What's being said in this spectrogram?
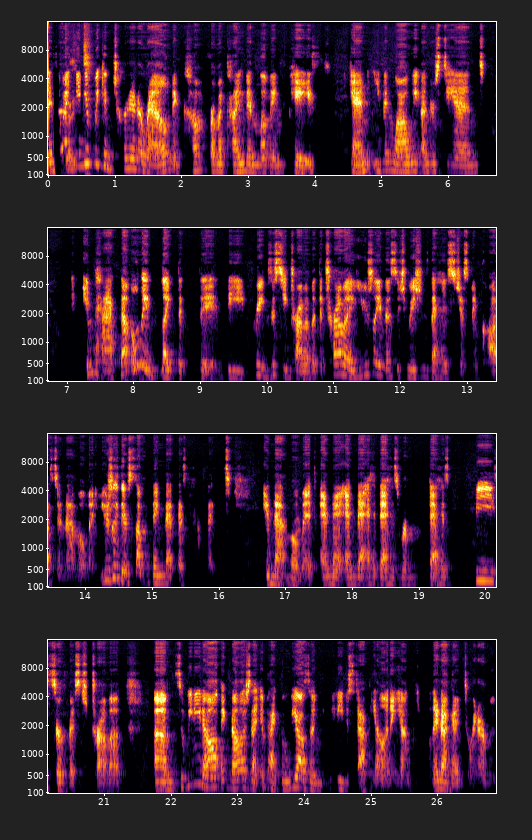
And so right. i think if we can turn it around and come from a kind and loving pace again even while we understand the impact not only like the the, the pre-existing trauma but the trauma usually in those situations that has just been caused in that moment. Usually there's something that has happened in that moment and that and that that has rem, that has resurfaced trauma um, so we need to all acknowledge that impact, but we also we need to stop yelling at young people. They're not going to join our movement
